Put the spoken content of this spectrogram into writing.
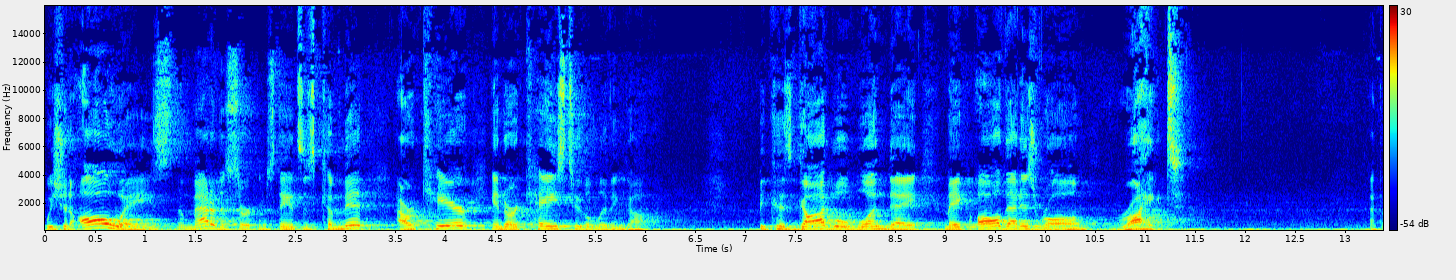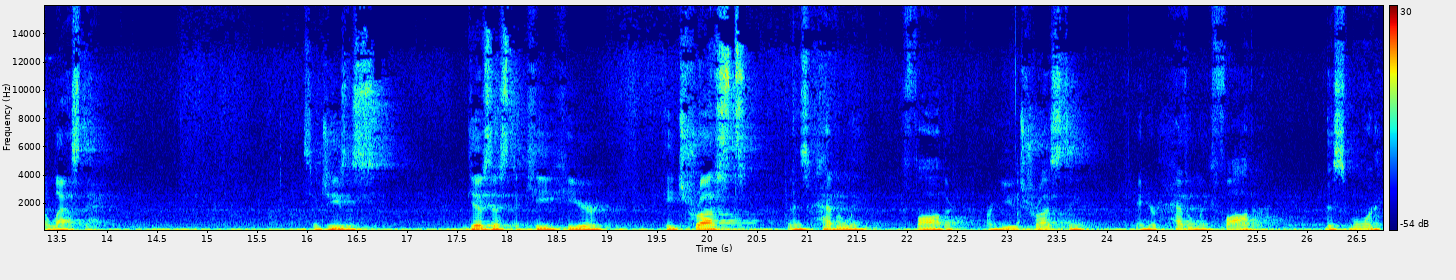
we should always, no matter the circumstances, commit our care and our case to the living God. Because God will one day make all that is wrong right at the last day. So Jesus gives us the key here. He trusts in his heavenly Father. Are you trusting in your heavenly Father this morning?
